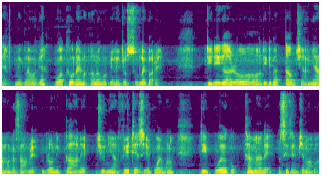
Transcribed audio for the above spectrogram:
ဲမင်္ဂလာပါဗျာဝက်ခုနိုင်မှာအားလုံးကိုပြန်လည်ကြိုဆိုလိုက်ပါတယ်ဒီနေ့ကတော့ဒီတစ်ပတ်တောက်ချံညမှာကစားမဲ့ဘလိုနီကာနဲ့ဂျူနီယာဖေးတက်စ်ရဲ့ပွဲပေါ့နော်ဒီပွဲကိုခံမှန်းတဲ့အစီအစဉ်ဖြစ်မှာပါ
